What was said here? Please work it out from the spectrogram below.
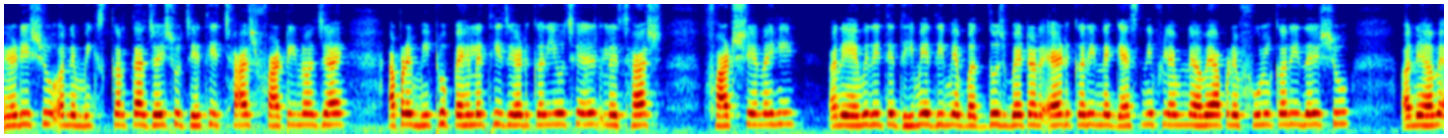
રેડીશું અને મિક્સ કરતા જઈશું જેથી છાશ ફાટી ન જાય. આપણે મીઠું પહેલેથી જ એડ કર્યું છે એટલે છાશ ફાટશે નહીં અને એવી રીતે ધીમે ધીમે બધું જ બેટર એડ કરીને ગેસની ફ્લેમને હવે આપણે ફૂલ કરી દઈશું. અને હવે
